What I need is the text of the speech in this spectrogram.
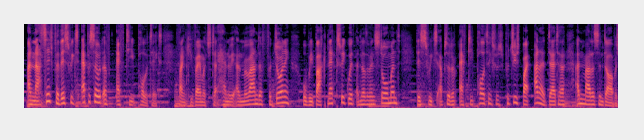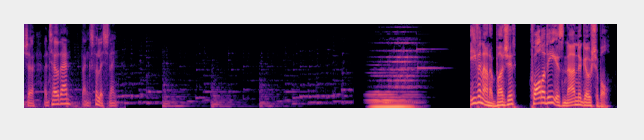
And that's it for this week's episode of FT Politics. Thank you very much to Henry and Miranda for joining. We'll be back next week with another instalment. This week's episode of FT Politics was produced by Anna Detta and Madison Darbyshire. Until then, thanks for listening. Even on a budget, quality is non-negotiable.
